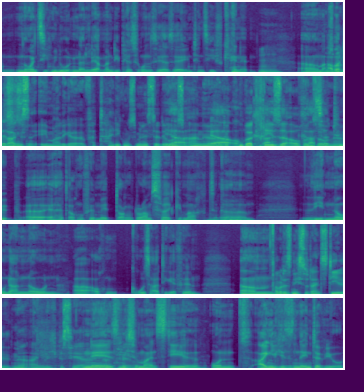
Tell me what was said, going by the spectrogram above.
90 Minuten, dann lernt man die Person sehr, sehr intensiv kennen. Mhm. Ähm, aber das sagen, ist, ein ehemalige Verteidigungsminister der ja, USA, ne? ja, der Kuba-Krise auch und so. Ne? Typ. Äh, er hat auch einen Film mit Donald Rumsfeld gemacht, Okay. ähm, The Known Unknown, äh, auch ein großartiger Film. Ähm, Aber das ist nicht so dein Stil, ne, eigentlich bisher. Nee, ist nicht so Film. mein Stil. Und eigentlich ist es ein Interview,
